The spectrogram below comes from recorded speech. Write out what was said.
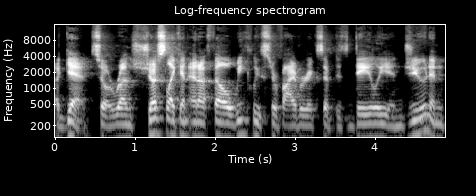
again. So it runs just like an NFL weekly Survivor, except it's daily in June. And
